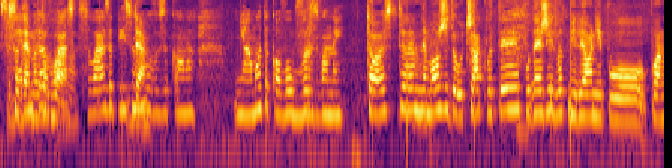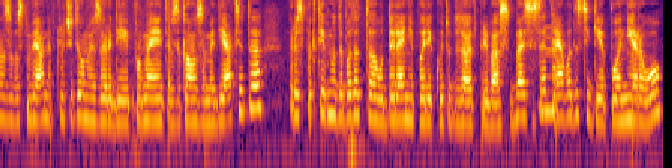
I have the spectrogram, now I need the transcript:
съдебната власт. Това е записано да. в закона. Няма такова обвързване. Тоест не може да очаквате, понеже идват милиони по плана за възстановяване, включително и заради промените в закона за медиацията, респективно да бъдат отделени пари, които да дойдат при вас. Не. трябва да си ги е планирало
